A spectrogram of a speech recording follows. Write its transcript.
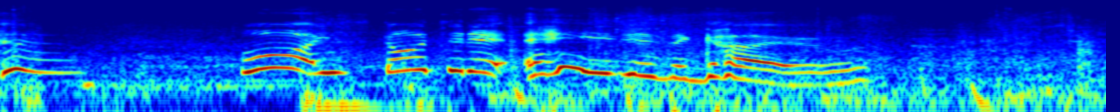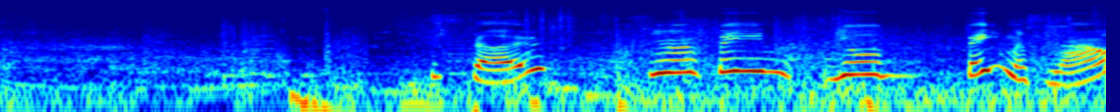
What? I started it ages ago. So, you're a fame. You're famous now.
